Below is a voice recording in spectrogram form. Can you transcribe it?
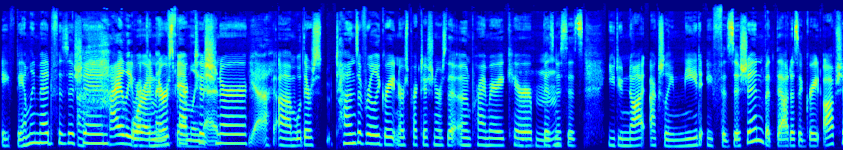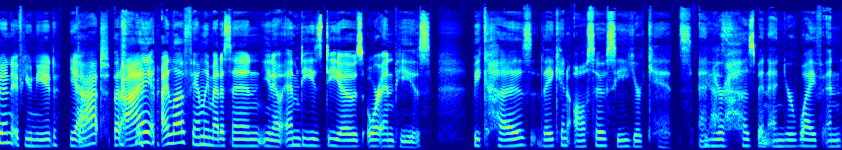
a family med physician highly or a nurse Family Med. practitioner. Yeah. Um, well, there's tons of really great nurse practitioners that own primary care Mhm. businesses. You do not actually need a physician, but that is a great option if you need Yeah. that. But I I love family medicine, you know, MDs, DOs or NPs because they can also see your kids and your husband and your wife and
